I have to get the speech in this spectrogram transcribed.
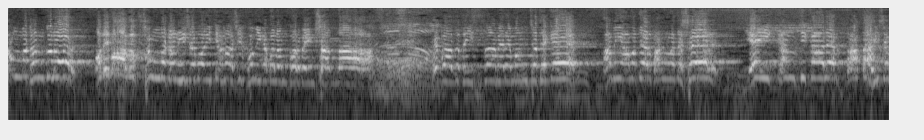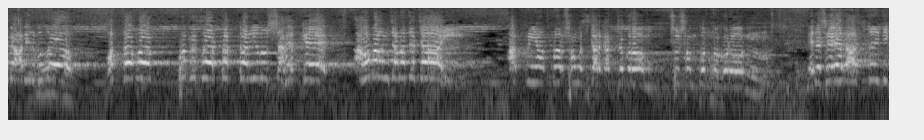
সংগঠনগুলোর অভিভাবক সংগঠন হিসেবে ঐতিহাসিক ভূমিকা পালন করবে ইনশাআল্লাহ। হেফাজতে ইসলামের মঞ্চ থেকে আমি আমাদের বাংলাদেশের এই ক্রান্তিকালের ত্রাতা হিসেবে আবির্ভূত অধ্যাপক প্রফেসর ডক্টর ইউনুস সাহেবকে আহ্বান জানাতে চাই। আপনি আপনার সংস্কার কার্যক্রম সুসম্পন্ন করুন। এদেশের রাজনৈতিক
